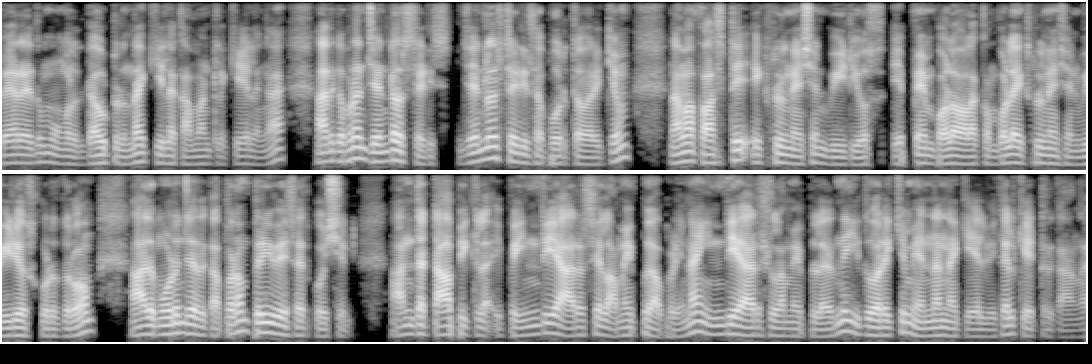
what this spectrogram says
வேறு எதுவும் உங்களுக்கு டவுட் இருந்தால் கீழே கமெண்ட்ல கேளுங்க. அதுக்கப்புறம் ஜெனரல் ஸ்டடீஸ். ஸ்டடிஸை பொறுத்த வரைக்கும் நம்ம ஃபஸ்ட்டு எக்ஸ்ப்ளனேஷன் வீடியோஸ். எப்பயும் போல் வழக்கம் போல் எக்ஸ்ப்ளனேஷன் வீடியோஸ் கொடுத்துருவோம் அது முடிஞ்சதுக்கப்புறம் ப்ரீவியஸர் கொஷின் அந்த டாப்பிக்கில் இப்போ இந்திய அரசியல் அமைப்பு அப்படின்னா, இந்திய அரசியல் அமைப்புலேருந்து இது வரைக்கும் என்னென்ன கேள்விகள் கேட்டிருக்காங்க.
